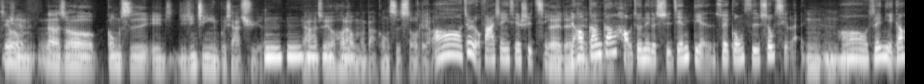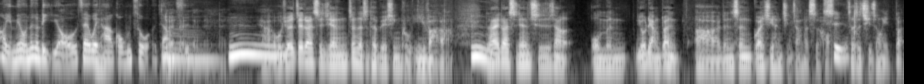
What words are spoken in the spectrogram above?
因为我们那个时候公司已已经经营不下去了，嗯哼，啊，所以后来我们把公司收掉。哦，就有发生一些事情，对对，然后刚刚好就那个时间点，所以公司收起来。嗯嗯，哦，所以你也刚好也没有那个理由再为他工作，这样子。对对对对对，嗯，啊，我觉得这段时间真的是特别辛苦伊娃啦。嗯，那一段时间其实上。我们有两段啊，人生关系很紧张的时候，是这是其中一段，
